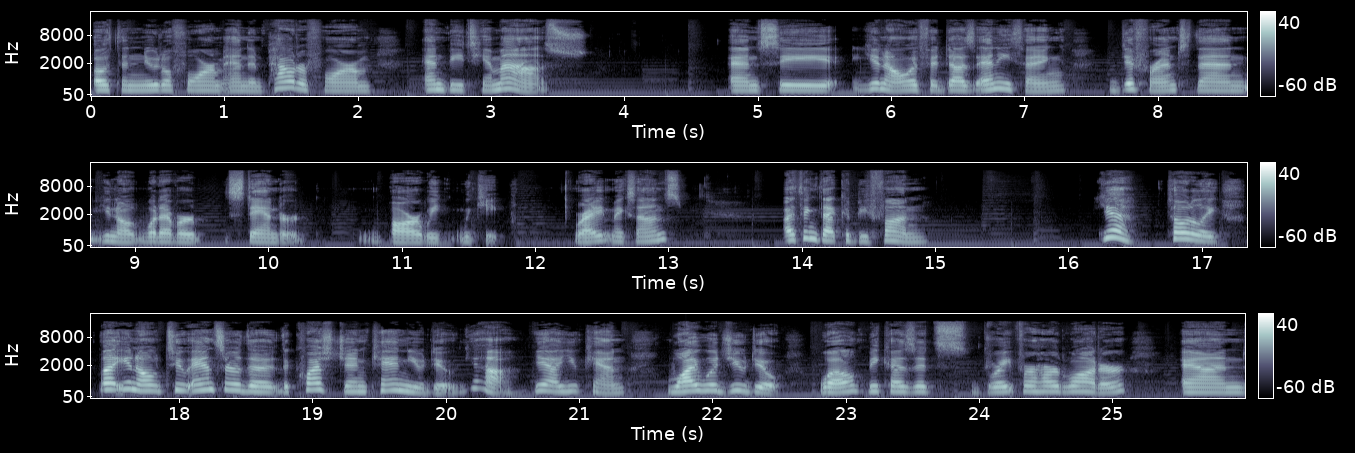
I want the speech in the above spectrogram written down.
both in noodle form and in powder form, and BTMS. And see, you know, if it does anything different than, you know, whatever standard bar we, we keep. Right? Make sense? I think that could be fun. Yeah, totally. But, you know, to answer the, the question, can you do? Yeah, yeah, you can. Why would you do? Well, because it's great for hard water and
